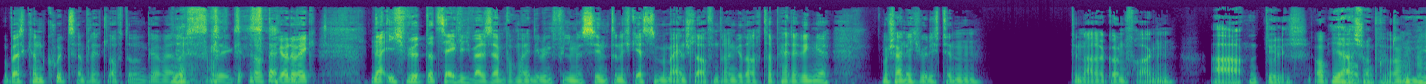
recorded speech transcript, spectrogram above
Wobei es kann kurz sein, vielleicht läuft er dann gleich weiter. Ja, das Äh, kann läuft gleich weg. Na, ich würde tatsächlich, weil es einfach meine Lieblingsfilme sind und ich gestern beim Einschlafen dran gedacht habe, Herr der Ringe, wahrscheinlich würde ich den, den Aragorn fragen, Ah, natürlich. ob, Ja, ob schon gut. Ähm, Mhm.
